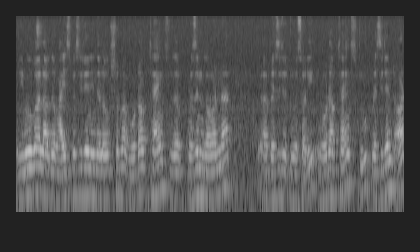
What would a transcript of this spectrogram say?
Removal of the vice president in the Lok Sabha vote of thanks to the present governor uh, president to sorry vote of thanks to president or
